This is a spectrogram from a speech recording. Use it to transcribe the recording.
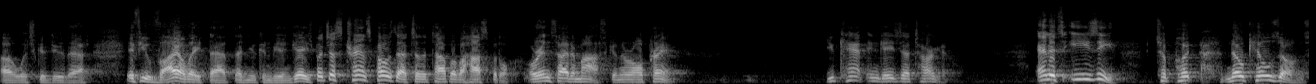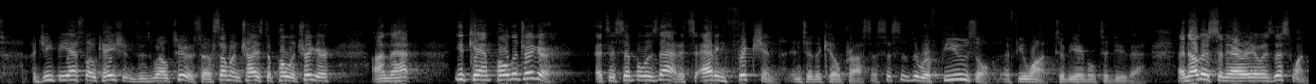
uh, which could do that. If you violate that, then you can be engaged. But just transpose that to the top of a hospital or inside a mosque and they're all praying. You can't engage that target. And it's easy to put no kill zones GPS locations as well too. So if someone tries to pull a trigger on that, you can't pull the trigger. It's as simple as that. It's adding friction into the kill process. This is the refusal, if you want, to be able to do that. Another scenario is this one.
